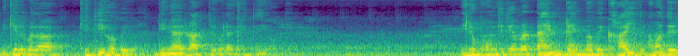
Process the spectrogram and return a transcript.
বিকেলবেলা খেতেই হবে ডিনার রাত্রিবেলা খেতেই হবে। এরকম যদি আমরা টাইম টাইমভাবে খাই, আমাদের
